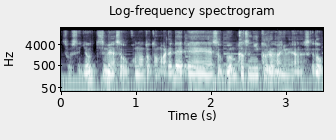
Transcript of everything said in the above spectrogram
そうですね、4つ目はそう、このと止まれで、えー、そう、分割2クールのアニメなんですけど、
